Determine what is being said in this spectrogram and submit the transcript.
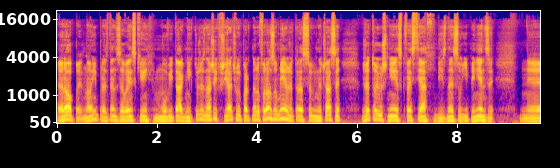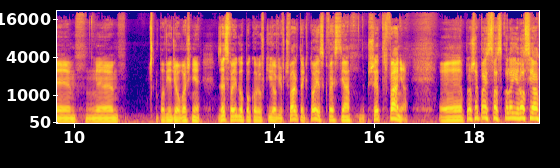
ropy. No i prezydent Zełenski mówi tak, niektórzy z naszych przyjaciół i partnerów rozumieją, że teraz są inne czasy, że to już nie jest kwestia biznesu i pieniędzy. E, e, powiedział właśnie ze swojego pokoju w Kijowie w czwartek, to jest kwestia przetrwania. E, proszę Państwa, z kolei Rosja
